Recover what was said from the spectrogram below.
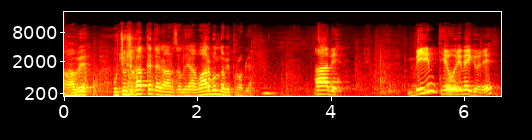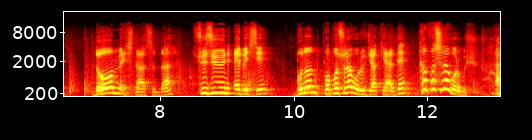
Abi bu çocuk hakikaten arızalı ya. Var bunda bir problem. Abi, benim teorime göre doğum esnasında süzüğün ebesi bunun poposuna vuracak yerde kafasına vurmuş.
